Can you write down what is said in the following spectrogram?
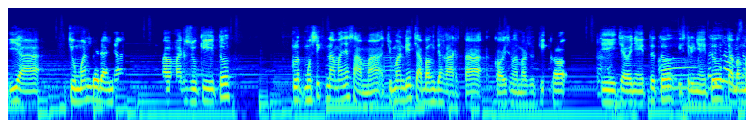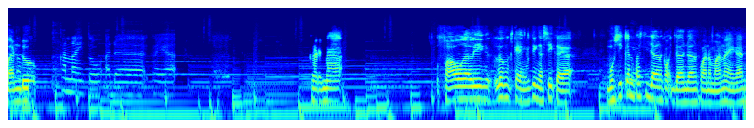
Iya, cuman bedanya Al Marzuki itu klub musik namanya sama, Ah. cuman dia cabang Jakarta. Kalau Ismail Marzuki, kalau si ceweknya itu tuh Oh, istrinya itu cabang Bandung. ketemu? Karena itu ada kayak Karena kali, lu kayak ngerti gak sih kayak musik kan Iya, pasti iya. jalan jalan-jalan ke mana-mana ya kan?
